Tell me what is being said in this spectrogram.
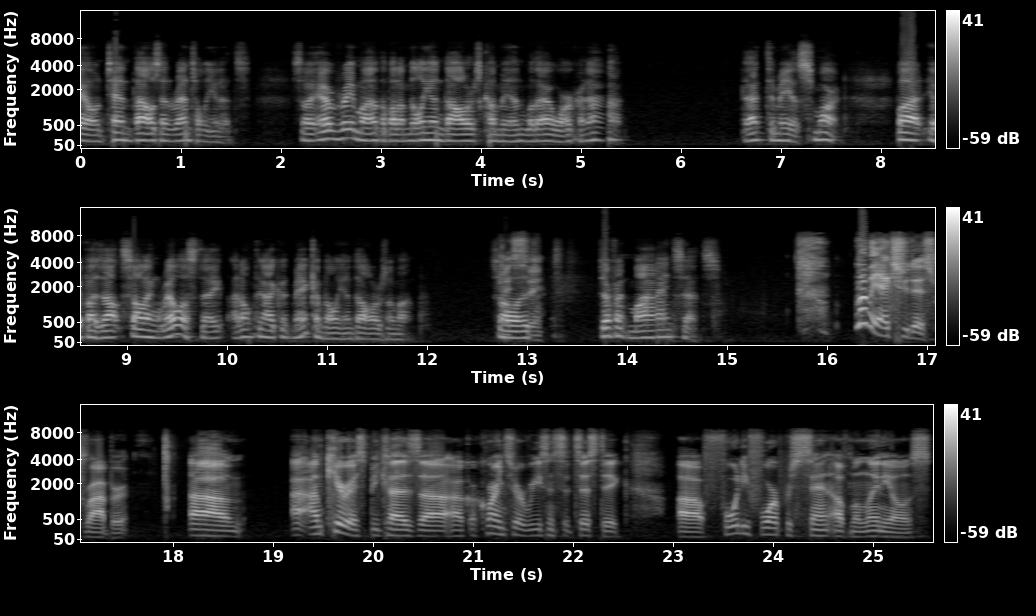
I own 10,000 rental units. So every month about a million dollars come in whether I work or not. That to me is smart. But if I was out selling real estate, I don't think I could make a million dollars a month. So it's different mindsets. Let me ask you this, Robert. Um, I, am curious because uh, according to a recent statistic, uh, 44% of millennials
